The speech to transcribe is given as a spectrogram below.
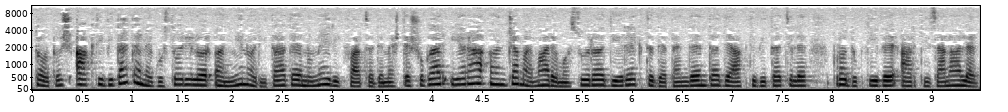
Totuși, activitatea negustorilor în minoritate numeric față de meșteșugari era în cea mai mare măsură direct dependentă de activitățile productive artizanale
